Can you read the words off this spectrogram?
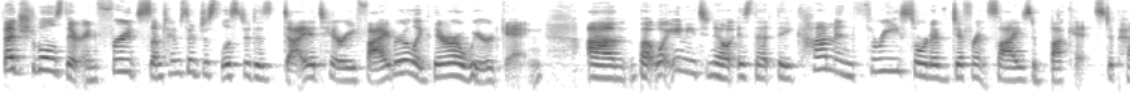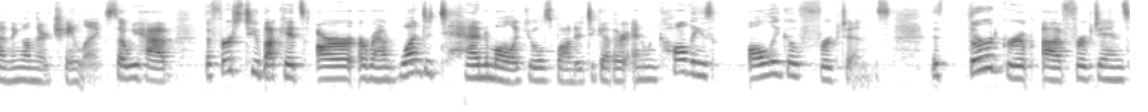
vegetables, they're in fruits, sometimes they're just listed as dietary fiber, like they're a weird gang. Um, but what you need to know is that they come in three sort of different sized buckets depending on their chain length. So we have the first two buckets are around 1 to 10 molecules bonded together, and we call these oligofructans. The third group of fructans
